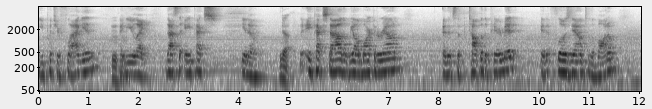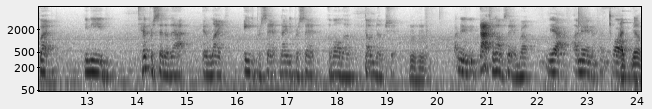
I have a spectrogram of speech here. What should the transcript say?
you put your flag in and you like that's the apex you know yeah. the apex style that we all market around and it's the top of the pyramid and it flows down to the bottom. But you need 10% of that and like 80% 90% of all the dumb dumb shit. Mm-hmm. I mean that's what i'm saying bro. yeah I mean well I, yeah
